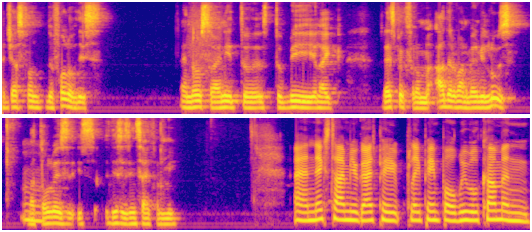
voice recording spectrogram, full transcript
I just want to follow this. And also, I need to to be like respect from other one when we lose, but always it's this is inside for me. and next time you guys play play paintball we will come and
